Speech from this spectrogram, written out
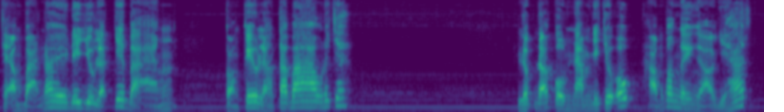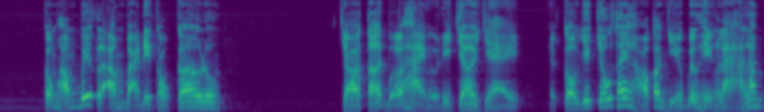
Thì ông bà nói, đi du lịch với bạn, Còn kêu là ta bao đó chứ. Lúc đó cô nằm với chú Út không có nghi ngờ gì hết. Cũng không biết là ông bà đi cầu cơ luôn. Cho tới bữa hai người đi chơi về Cô với chú thấy họ có nhiều biểu hiện lạ lắm.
